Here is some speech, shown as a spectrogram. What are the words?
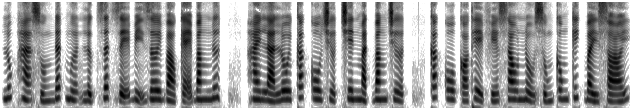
lúc hạ xuống đất mượn lực rất dễ bị rơi vào kẽ băng nứt hay là lôi các cô trượt trên mặt băng trượt, các cô có thể phía sau nổ súng công kích bầy sói.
